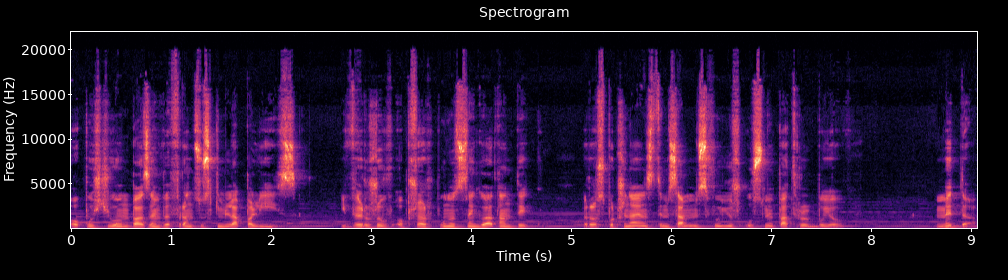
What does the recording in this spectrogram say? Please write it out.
opuścił on bazę we francuskim La Palisse i wyruszył w obszar północnego Atlantyku, rozpoczynając tym samym swój już ósmy patrol bojowy. Myda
